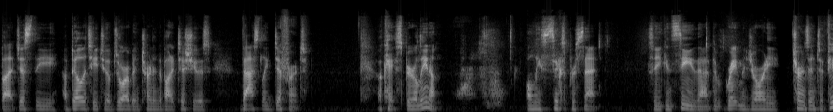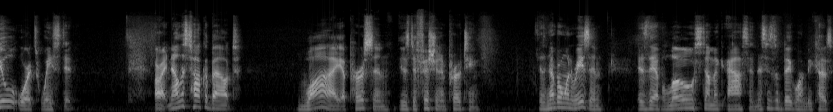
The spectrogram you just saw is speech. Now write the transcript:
But just the ability to absorb and turn into body tissue is vastly different. Okay, spirulina, only 6%. So you can see that the great majority turns into fuel or it's wasted. All right, now let's talk about why a person is deficient in protein. The number one reason is they have low stomach acid. This is a big one because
